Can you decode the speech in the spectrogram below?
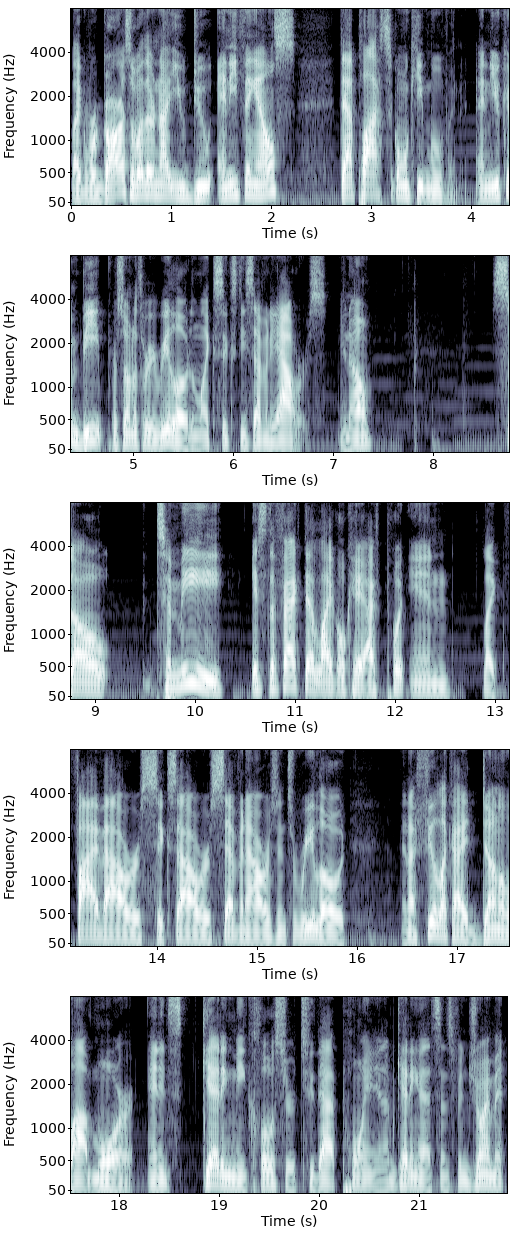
Like regardless of whether or not you do anything else, that plot's gonna keep moving. And you can beat Persona 3 Reload in like 60, 70 hours, you know? So to me, it's the fact that like, okay, I've put in like five hours, six hours, seven hours into Reload, and I feel like I had done a lot more, and it's getting me closer to that point, and I'm getting that sense of enjoyment.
